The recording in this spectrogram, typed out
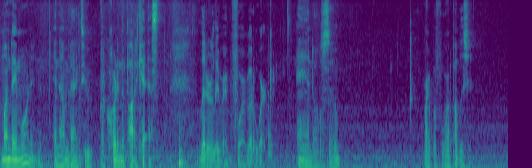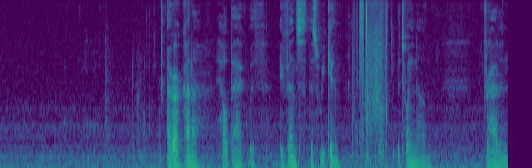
Monday morning, and I'm back to recording the podcast literally right before I go to work, and also right before I publish it. I got kind of held back with events this weekend between um, driving,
